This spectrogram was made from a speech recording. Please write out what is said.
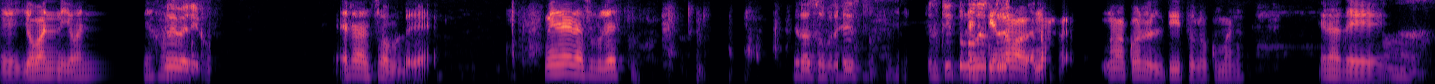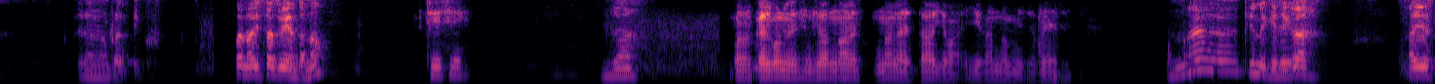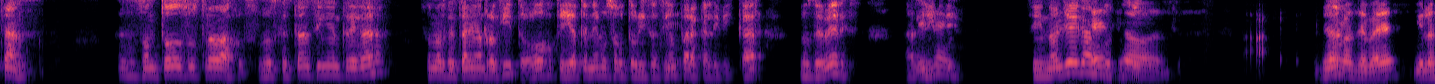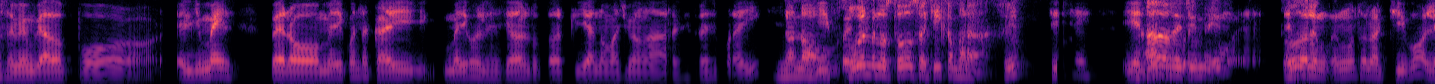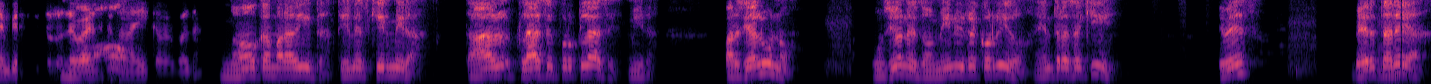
Eh, Giovanni, Giovanni. ajá. ¿Qué deber, hijo? Era sobre. Mira, era sobre esto. Era sobre esto. El título Es que no, no, no me acuerdo el título, ¿cómo era? Era de. Ah, espérame un ratico. Bueno, ahí estás viendo, ¿no? Sí, sí. Ya. Porque algunos licenciados no les, no les estaba llegando mis deberes. Ah, tiene que llegar. Ahí están. Esos son todos sus trabajos. Los que están sin entregar son los que están en rojito. Ojo que ya tenemos autorización Sí. para calificar los deberes. Así Dicen, que si no llegan, pues nosotros- Estos, todos los deberes yo los había enviado por el Gmail, pero me di cuenta que ahí me dijo el licenciado, el doctor, que ya nomás iban a registrarse por ahí. No, no, pues- todos aquí, camarada, ¿sí? Sí, sí. Y Nada de pues, Gmail. en, Todos en un solo archivo le todos los deberes que No. están ahí. No, camaradita, tienes que ir, mira, tal clase por clase, mira. Parcial 1, funciones, dominio y recorrido. Entras aquí. ¿Y ves? Ver tarea.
